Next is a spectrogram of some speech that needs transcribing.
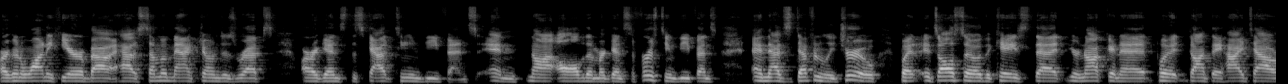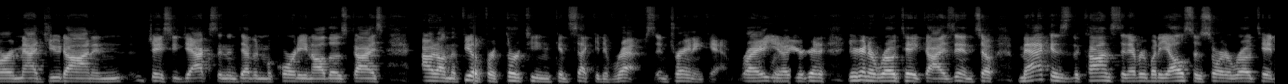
are going to want to hear about how some of Mac Jones's reps are against the scout team defense, and not all of them are against the first team defense. And that's definitely true. But it's also the case that you're not going to put Dont'a Hightower and Matt Judon and JC Jackson and Devin McCourty and all those guys out on the field for 13 consecutive reps in training camp, right? right. You know, you're gonna you're gonna rotate guys in. So Mac is the constant. Everybody else is sort of rotating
